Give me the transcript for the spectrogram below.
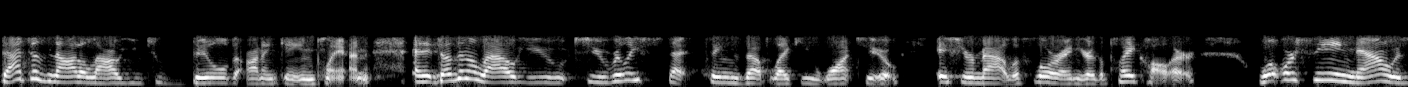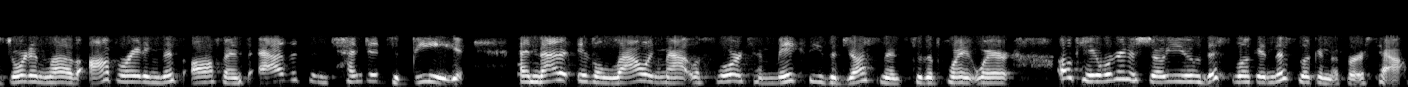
that does not allow you to build on a game plan. And it doesn't allow you to really set things up like you want to if you're Matt LaFleur and you're the play caller. What we're seeing now is Jordan Love operating this offense as it's intended to be. And that is allowing Matt LaFleur to make these adjustments to the point where, okay, we're going to show you this look and this look in the first half.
